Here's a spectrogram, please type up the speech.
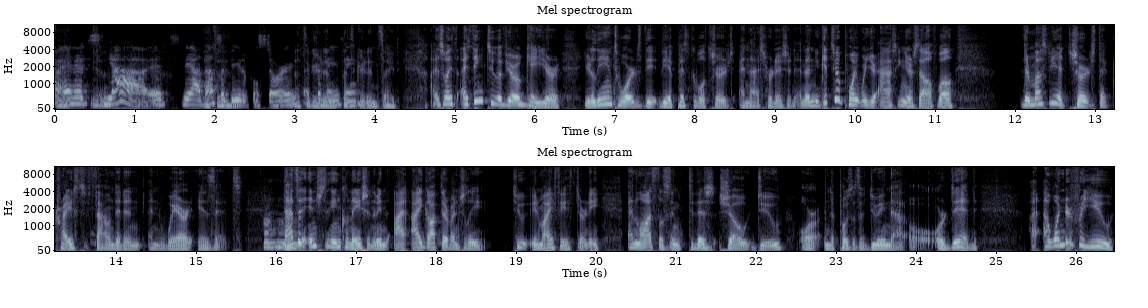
great, and it's yeah. it's yeah, that's, that's a, beautiful story. That's, that's a great, amazing. That's a good insight. So I, I think too, of you're okay, you're you're leaning towards the the Episcopal Church and that tradition, and then you get to a point where you're asking yourself, well, there must be a church that Christ founded, and and where is it? Mm-hmm. That's an interesting inclination. I mean, I, I got there eventually to in my faith journey, and lots listening to this show do, or in the process of doing that, or, or did. I, I wonder for you,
